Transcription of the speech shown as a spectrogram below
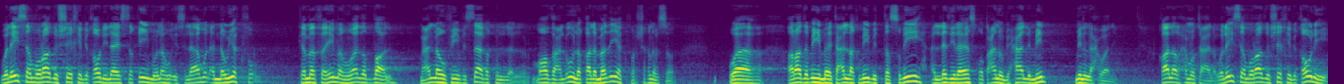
وليس مراد الشيخ بقول لا يستقيم له إسلام انه يكفر كما فهمه هذا الضال. مع أنه في في السابق المواضع الأولى قال ماذا يكفر شيخ نفسه؟ وأراد به ما يتعلق به بالتصريح الذي لا يسقط عنه بحال من من الأحوال. قال رحمه الله تعالى وليس مراد الشيخ بقوله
